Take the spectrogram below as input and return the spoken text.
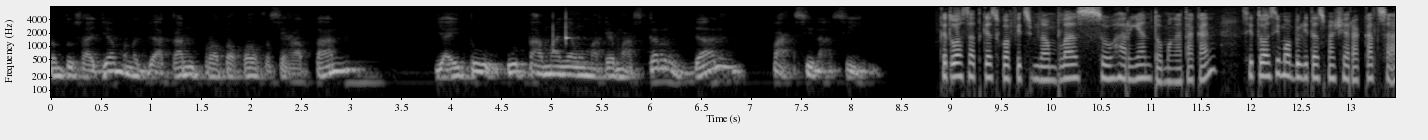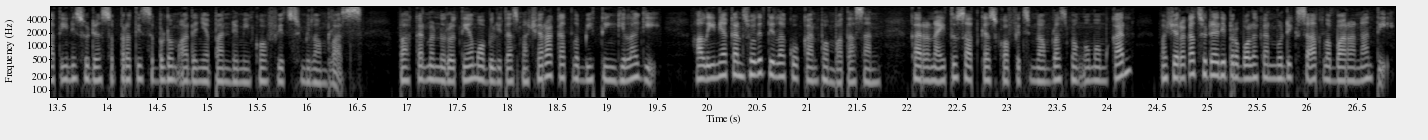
tentu saja menegakkan protokol kesehatan, yaitu utamanya memakai masker dan vaksinasi. Ketua Satgas COVID-19 Suharyanto mengatakan, situasi mobilitas masyarakat saat ini sudah seperti sebelum adanya pandemi COVID-19. Bahkan menurutnya mobilitas masyarakat lebih tinggi lagi. Hal ini akan sulit dilakukan pembatasan. Karena itu Satgas COVID-19 mengumumkan masyarakat sudah diperbolehkan mudik saat lebaran nanti.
